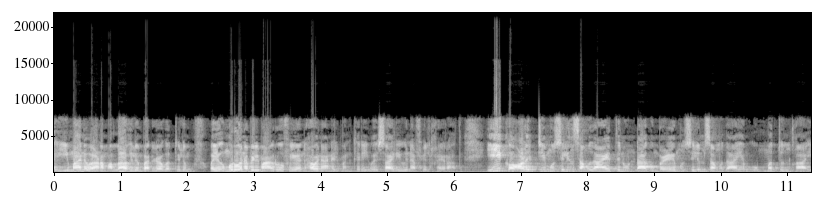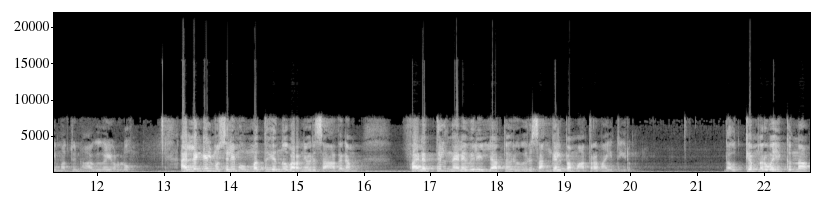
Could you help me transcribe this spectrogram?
ഈമാൻ വേണം അള്ളാഹുലും പരലോകത്തിലും. വയുമുറൂന ബിൽ മാറൂഫ് അൻഹവനാനിൽ മൻകരി വൈസാലിയൂന ഫിൽ ഖൈറാത്ത്. ഈ ക്വാളിറ്റി മുസ്ലിം സമുദായത്തിന് ഉണ്ടാകുമ്പോഴേ മുസ്ലിം സമുദായം ഉമ്മത്തുൻ കായിമത്തുൻ ആകുകയുള്ളൂ. അല്ലെങ്കിൽ മുസ്ലിം ഉമ്മത്ത് എന്ന് പറഞ്ഞ ഒരു സാധനം ഫലത്തിൽ നിലവിലില്ലാത്ത ഒരു ഒരു സങ്കല്പം മാത്രമായി തീരും. ദൗത്യം നിർവഹിക്കുന്ന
